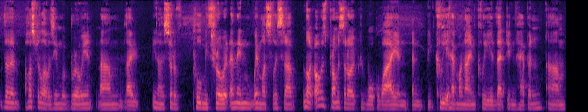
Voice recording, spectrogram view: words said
the hospital I was in were brilliant. Um, they you know sort of pulled me through it, and then when my solicitor, like I was promised that I could walk away and and be clear, have my name cleared. That didn't happen, um,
